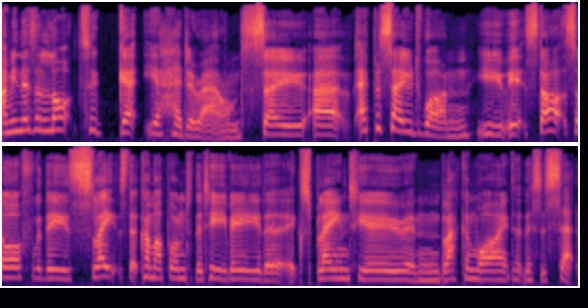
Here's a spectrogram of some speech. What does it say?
I mean, there's a lot to get your head around. So, uh, episode one, you it starts off with these slates that come up onto the TV that explain to you in black and white that this is set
